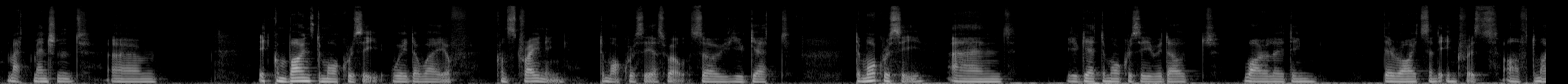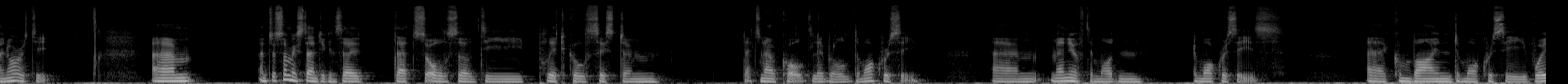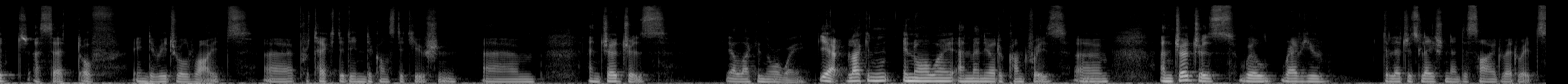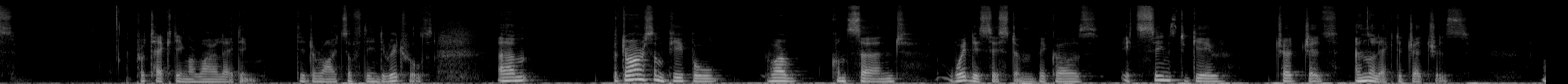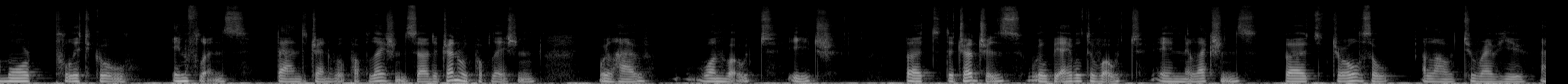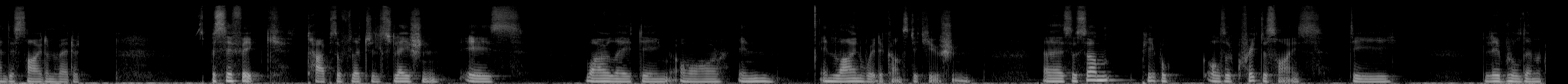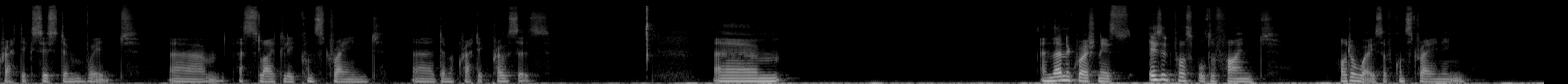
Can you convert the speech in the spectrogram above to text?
Matt mentioned. Um, it combines democracy with a way of constraining democracy as well. So you get democracy and you get democracy without violating the rights and the interests of the minority. Um, and to some extent, you can say that's also the political system that's now called liberal democracy. Um, many of the modern democracies uh, combine democracy with a set of individual rights uh, protected in the constitution, um, and judges Yeah, like in Norway. yeah, like in, in Norway and many other countries. Um, and judges will review the legislation and decide whether it's protecting or violating the, the rights of the individuals. Um, but there are some people who are concerned with this system because it seems to give judges, unelected judges, more political influence than the general population. So the general population will have one vote each, but the judges will be able to vote in elections, but they're also allowed to review and decide on whether specific types of legislation is violating or in in line with the constitution. Uh, so some people also criticize the liberal democratic system with um, a slightly constrained uh, democratic process. Um, and then the question is is it possible to find other ways of constraining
